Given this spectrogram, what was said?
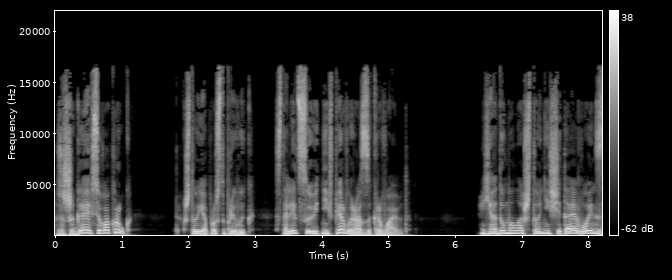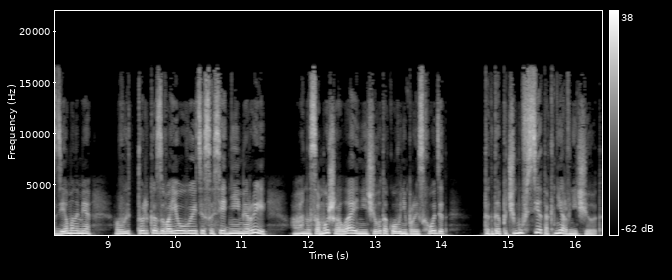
сжигая все вокруг. Так что я просто привык. Столицу ведь не в первый раз закрывают. Я думала, что, не считая войн с демонами, вы только завоевываете соседние миры, а на самой Шалае ничего такого не происходит. Тогда почему все так нервничают?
